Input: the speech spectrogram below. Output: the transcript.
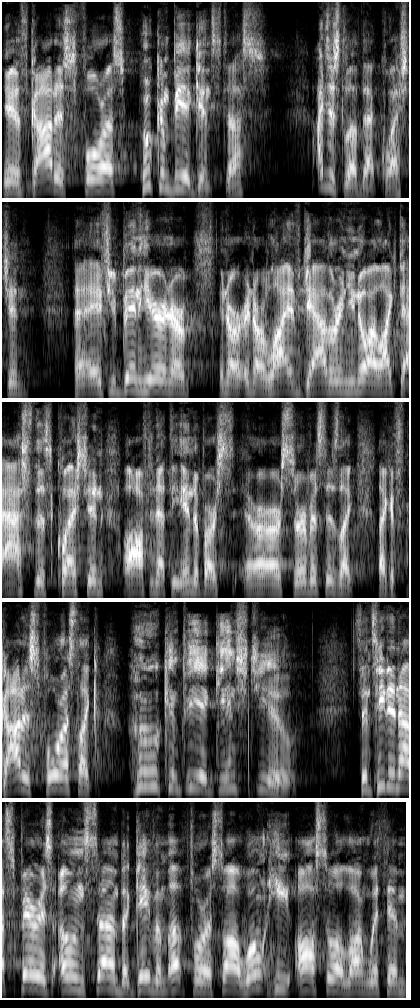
If God is for us, who can be against us? I just love that question. If you've been here in our, in, our, in our live gathering, you know I like to ask this question often at the end of our, our services. Like, like, if God is for us, like, who can be against you? Since he did not spare his own son, but gave him up for us all, won't he also, along with him,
